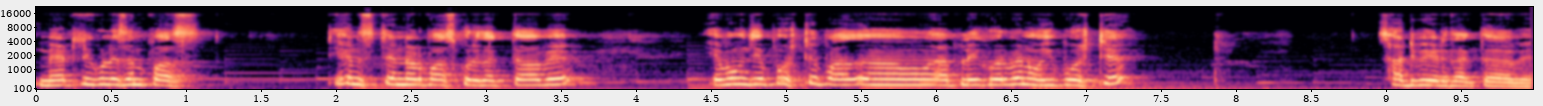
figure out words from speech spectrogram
matriculation pass ten standard pass করে থাকতে হবে। এবং যে পোস্টে অ্যাপ্লাই করবেন, ওই পোস্টে সার্টিফিকেট থাকতে হবে।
